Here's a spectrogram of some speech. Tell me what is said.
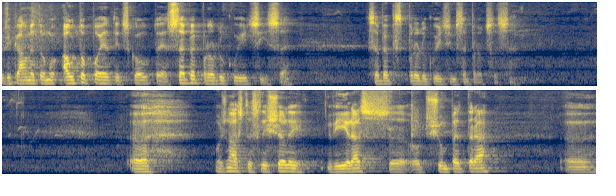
říkáme tomu, autopoetickou, to je sebeprodukující se, sebeprodukujícím se procesem. Eh, možná jste slyšeli výraz eh, od Schumpetra eh,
